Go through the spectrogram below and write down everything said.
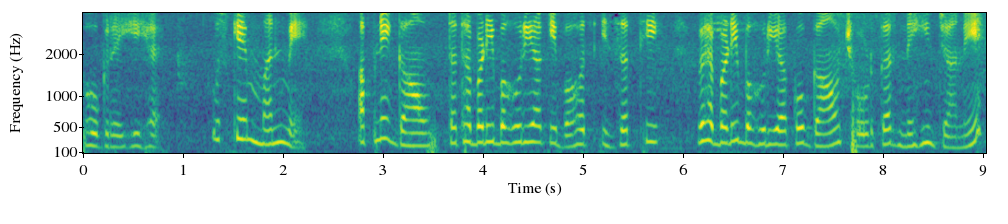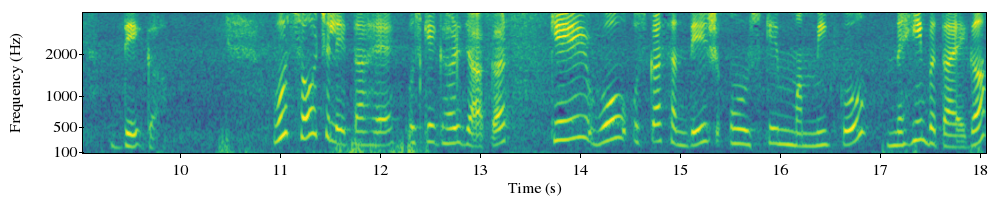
भोग रही है? उसके मन में अपने गाँव तथा बड़ी बहुरिया की बहुत इज़्ज़त थी, वह बड़ी बहुरिया को गाँव छोड़कर नहीं जाने देगा। वो सोच लेता है उसके घर जाकर कि वो उसका संदेश उसके मम्मी को नहीं बताएगा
